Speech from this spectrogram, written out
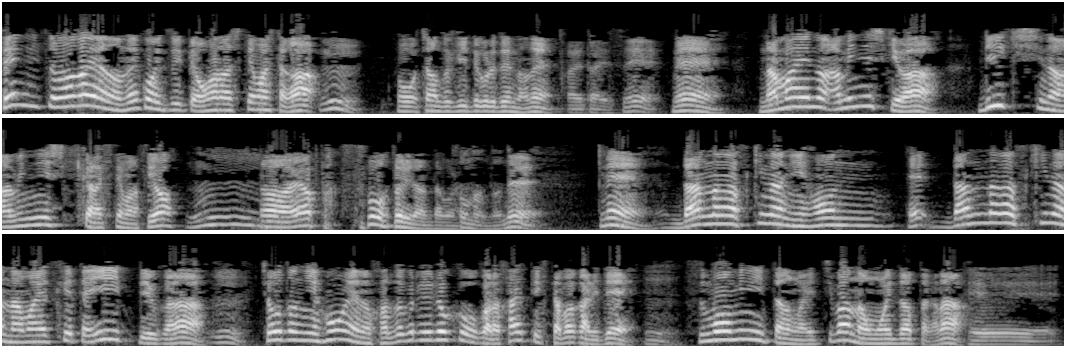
先日我が家の猫についてお話してましたがう、ん。おちゃんと聞いてくれてんだね。ありがたいですね。ねえ。名前の網錦は、力士の網錦から来てますよ。うーん。ああ、やっぱ相撲取りなんだ、これ。そうなんだね。ねえ、旦那が好きな日本、え、旦那が好きな名前つけていいって言うから、うん。ちょうど日本への家族旅行から帰ってきたばかりで、うん。相撲を見に行ったのが一番の思い出だったから、へ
